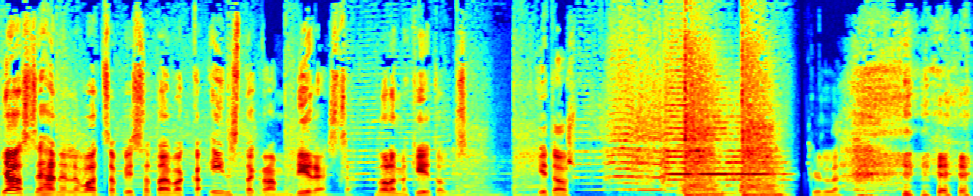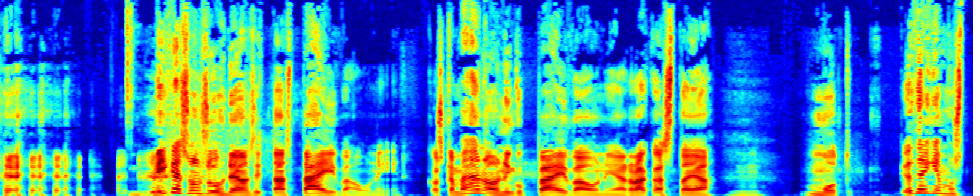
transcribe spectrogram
Jaa se hänelle WhatsAppissa tai vaikka Instagram-diressä. Me olemme kiitollisia. Kiitos. Kyllä. Mikä sun suhde on sitten taas päiväuniin? Koska mähän on niinku päiväunien rakastaja, Mm. mutta jotenkin musta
